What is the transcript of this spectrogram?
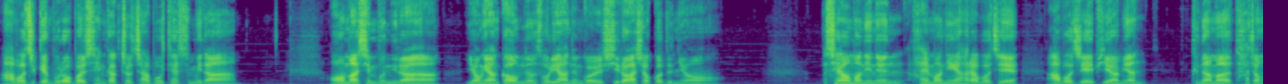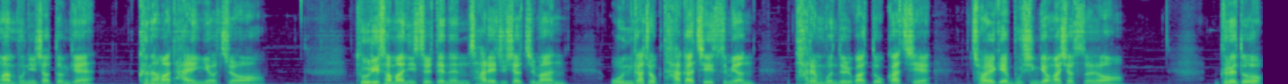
아버지께 물어볼 생각조차 못했습니다. 엄하신 분이라 영양가 없는 소리 하는 걸 싫어하셨거든요. 새어머니는 할머니, 할아버지, 아버지에 비하면 그나마 다정한 분이셨던 게 그나마 다행이었죠. 둘이서만 있을 때는 잘해주셨지만 온 가족 다 같이 있으면 다른 분들과 똑같이 저에게 무신경하셨어요. 그래도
